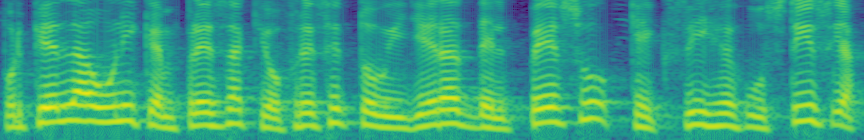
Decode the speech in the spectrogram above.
porque es la única empresa que ofrece tobilleras del peso que exige justicia.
